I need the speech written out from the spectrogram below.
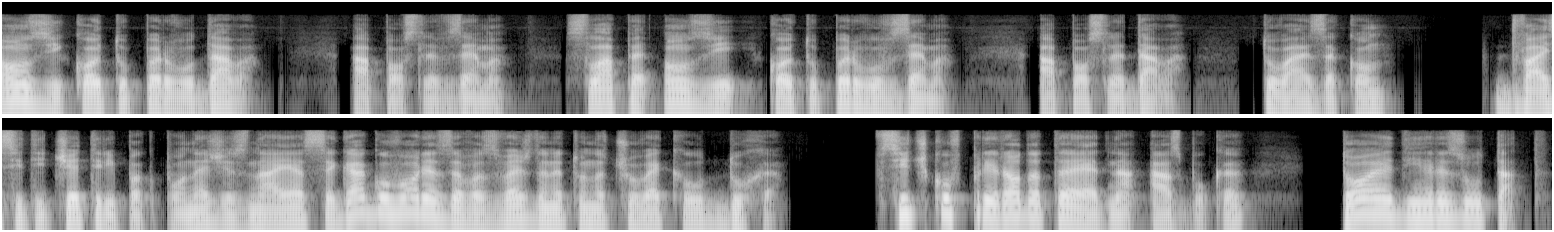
онзи, който първо дава, а после взема. Слаб е онзи, който първо взема, а после дава. Това е закон. 24 пък, понеже зная, сега говоря за възвеждането на човека от духа. Всичко в природата е една азбука, то е един резултат.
